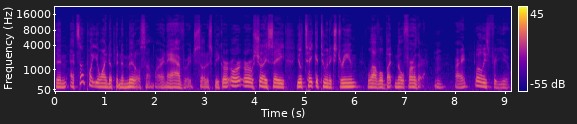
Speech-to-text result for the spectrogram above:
then at some point you wind up in the middle somewhere, an average, so to speak, or, or, or should I say, you'll take it to an extreme level, but no further, Hmm. right? Well, at least for you.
